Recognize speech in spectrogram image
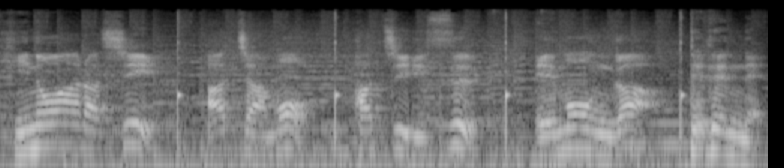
日の嵐アチャモパチリスエモンガデデンネ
